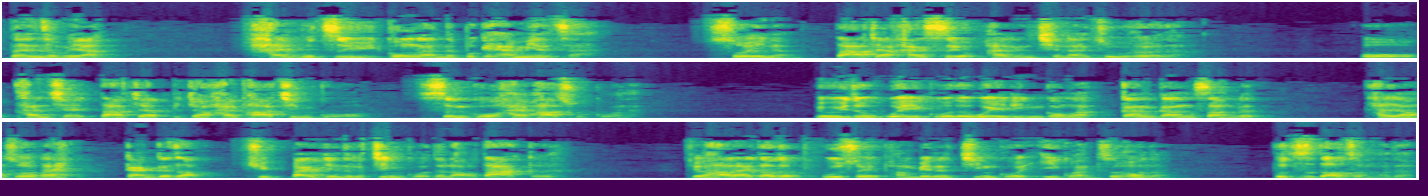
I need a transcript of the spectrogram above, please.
但是怎么样，还不至于公然的不给他面子啊。所以呢，大家还是有派人前来祝贺的。哦，看起来大家比较害怕晋国，胜过害怕楚国呢。由于这魏国的魏灵公啊刚刚上任，他想说来赶个早去拜见这个晋国的老大哥。就他来到这濮水旁边的晋国驿馆之后呢，不知道怎么的，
